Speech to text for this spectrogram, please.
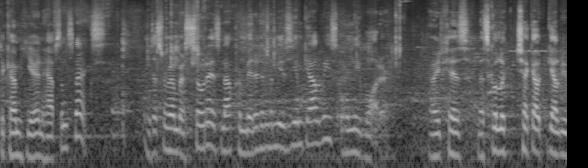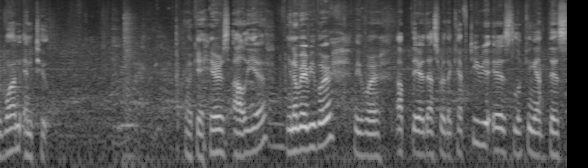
to come here and have some snacks. And just remember, soda is not permitted in the museum galleries, only water. All right, kids, let's go look, check out gallery one and two. Okay, here's Alia. You know where we were? We were up there. That's where the cafeteria is, looking at this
